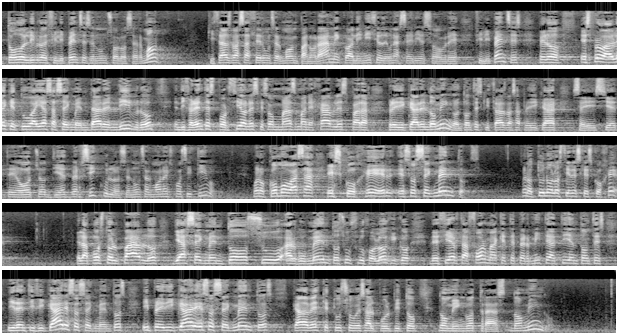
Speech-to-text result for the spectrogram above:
todo el libro de Filipenses en un solo sermón Quizás vas a hacer un sermón panorámico al inicio de una serie sobre Filipenses, pero es probable que tú vayas a segmentar el libro en diferentes porciones que son más manejables para predicar el domingo. Entonces quizás vas a predicar 6, 7, 8, 10 versículos en un sermón expositivo. Bueno, ¿cómo vas a escoger esos segmentos? Bueno, tú no los tienes que escoger. El apóstol Pablo ya segmentó su argumento, su flujo lógico, de cierta forma que te permite a ti entonces identificar esos segmentos y predicar esos segmentos cada vez que tú subes al púlpito domingo tras domingo.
